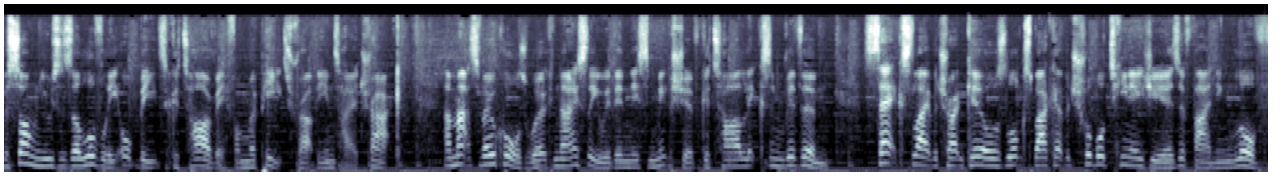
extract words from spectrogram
The song uses a lovely upbeat guitar riff on repeat throughout the entire track. And Matt's vocals work nicely within this mixture of guitar licks and rhythm. Sex, like the track Girls, looks back at the troubled teenage years of finding love.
